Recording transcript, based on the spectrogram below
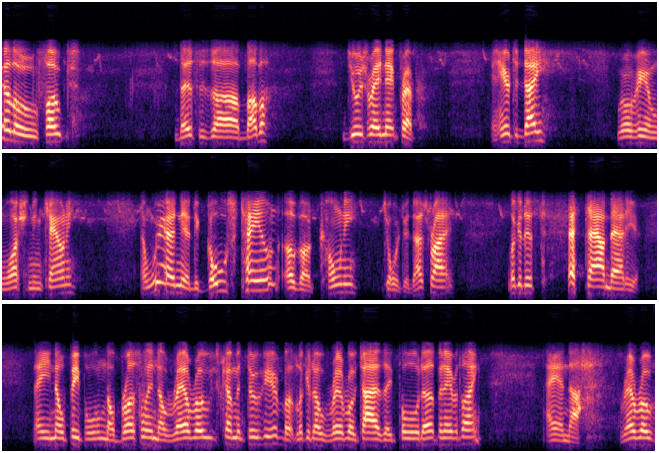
Hello, folks. This is uh, Bubba, Jewish Redneck Prepper. And here today, we're over here in Washington County, and we're heading at the ghost town of Oconee, Georgia. That's right. Look at this town down here. There ain't no people, no brustling, no railroads coming through here, but look at those railroad ties they pulled up and everything. And uh, railroad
